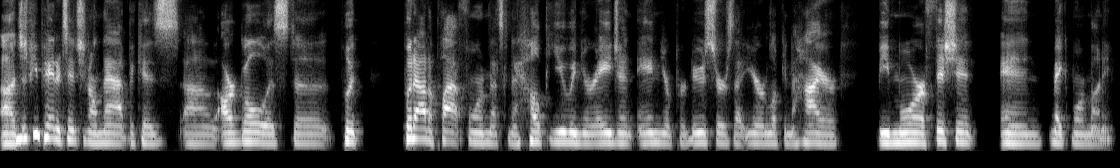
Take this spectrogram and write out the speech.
uh, just be paying attention on that because uh, our goal is to put put out a platform that's going to help you and your agent and your producers that you're looking to hire be more efficient and make more money.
